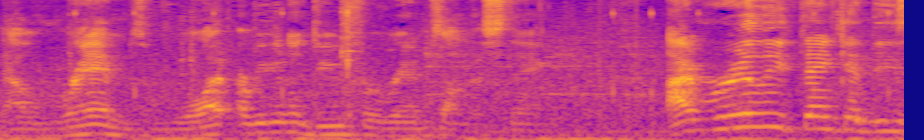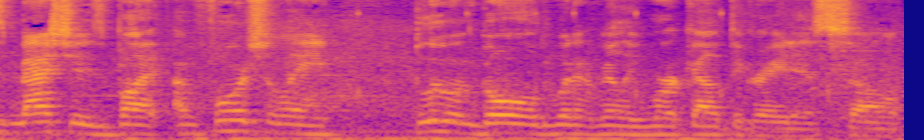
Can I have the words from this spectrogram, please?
Now rims, what are we going to do for rims on this thing? I'm really thinking these meshes, but unfortunately blue and gold wouldn't really work out the greatest. So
